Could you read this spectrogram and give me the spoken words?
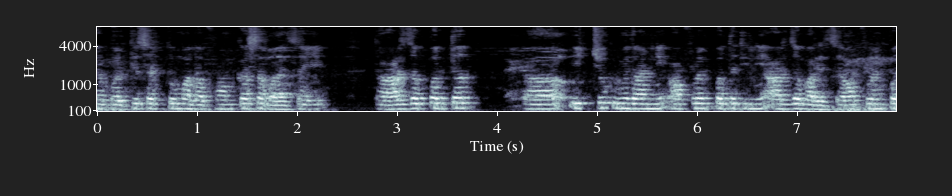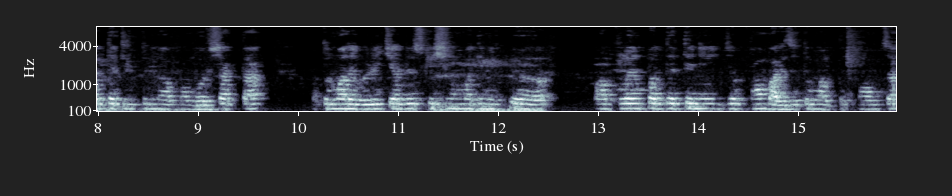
या भरतीसाठी तुम्हाला फॉर्म कसा भरायचा आहे? तर अर्ज पद्धत इच्छुक उमेदवारांनी ऑफलाईन पद्धतीने अर्ज भरायचा ऑफलाईन पद्धतीने तुम्ही फॉर्म भरू शकता. तुम्हाला व्हिडिओच्या डिस्क्रिप्शनमध्ये मी ऑफलाईन पद्धतीने जो फॉर्म भरायचा तुम्हाला तो फॉर्मचा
